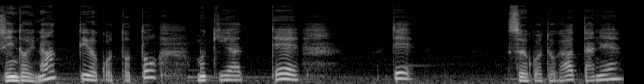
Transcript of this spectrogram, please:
しんどいなっていうことと向き合ってでそういうことがあったね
